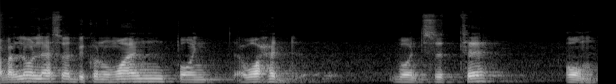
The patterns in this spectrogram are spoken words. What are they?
طبعا اللون الأسود بيكون 1.1.6 اوم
